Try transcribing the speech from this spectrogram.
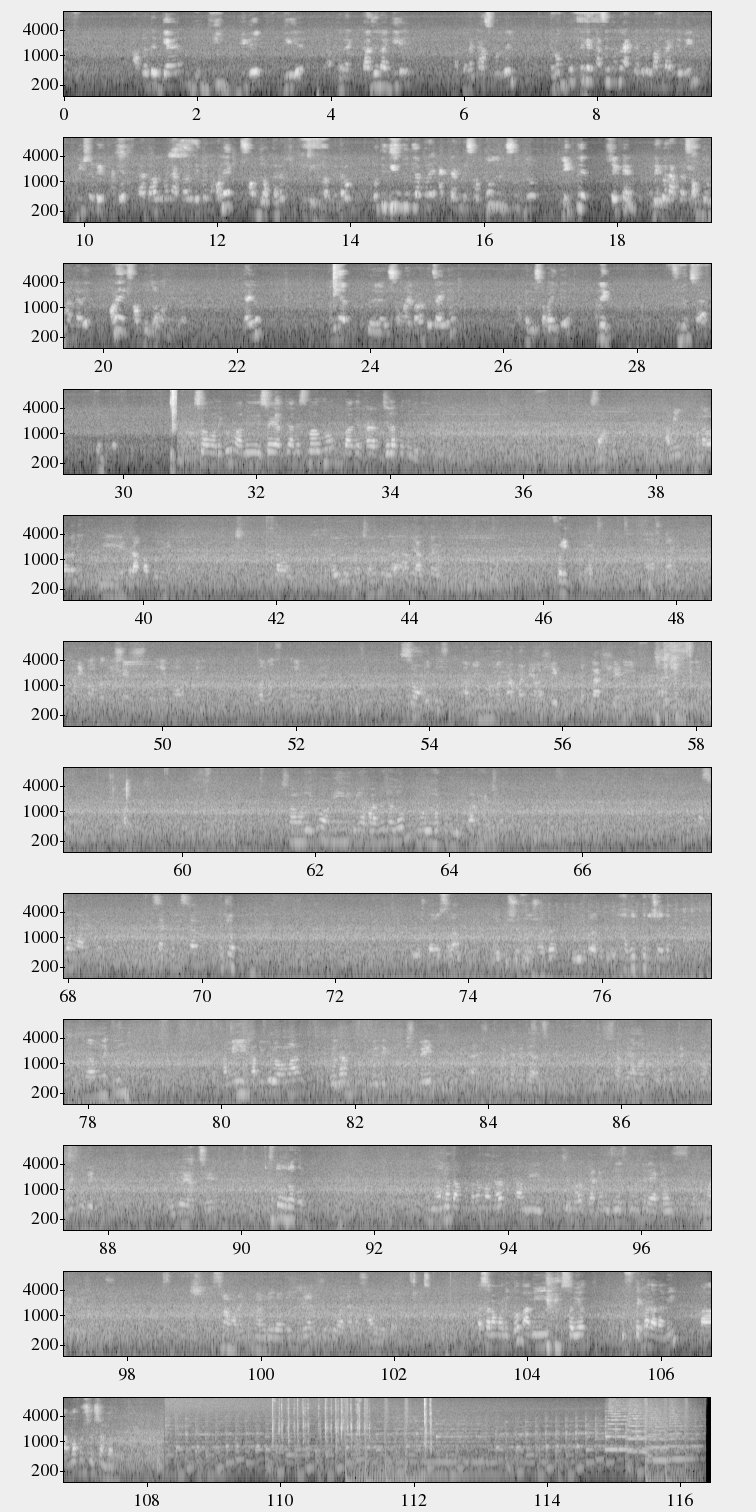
আপনাদের জ্ঞান বুদ্ধি বিবেক দিয়ে আপনারা কাজে লাগিয়ে আপনারা কাজ করবেন এবং প্রত্যেকের কাছে যেন একটা করে বাংলা একাডেমির ডিকশনারি থাকে তাহলে পরে আপনারা দেখবেন অনেক শব্দ আপনারা শিখতে পারবেন এবং প্রতিদিন যদি আপনারা একটা করে শব্দ যদি শুদ্ধ লিখতে শেখেন, দেখবেন আপনার শব্দ ভান্ডারে অনেক শব্দ জমা হয়ে যাবে। যাই হোক, আমি আর সময় বাড়াতে চাই না। আপনাদের সবাইকে অনেক শুভেচ্ছা, ধন্যবাদ। আসসালামু আলাইকুম আমি সৈয়দ জানিস মাহমুদ বাগেরহাট জেলা প্রতিনিধি। আমি মোনাওয়ার আলী আমি রামপাল প্রতিনিধি। আমি মোহাম্মদ শাহিমুল্লাহ আমি আপনার ফরিদপুর নমস্কার। আমি বিশ্বাস আলাইকুম। আমি মোহাম্মদ আমার মেয়ে অসীম কাশিয়ানি আসসালামু আলাইকুম আমি মিয়া পারভেজ আলম মূলঘাট প্রতিনিধি বাগেরহাট জেলা। আসসালামু আলাইকুম সাইফুল ইসলাম নমস্কার আসসালাম। আমি বিশ্বচন্দ্র সরকার কুমিল্লা প্রতিনিধি হাবিব পরিচয় দাও আসসালামু আলাইকুম। আমি হাবিবুর রহমান প্রধান প্রতিবেদক হিসেবে শুক্রবার ঢাকাতে আছি। আমাদের সাথে আমার কথাবার্তা একটু কম হয় তবে হৃদয় আছে। ওটা ওরা বলবে। মোহাম্মদ আব্দুল কালাম আজাদ আমি শুক্রবার ঢাকা বিজনেস কলেজের অ্যাকাউন্টস এবং মার্কেটিং আসসালামু আলাইকুম আমি সৈয়দ ইফতেখার আলামী মফসুল সম্পাদক।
